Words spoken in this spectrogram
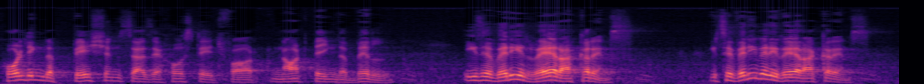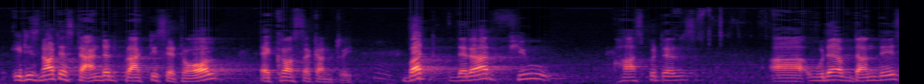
holding the patients as a hostage for not paying the bill is a very rare occurrence. It's a very, very rare occurrence. It is not a standard practice at all across the country. But there are few hospitals uh, would have done this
